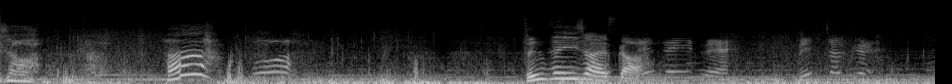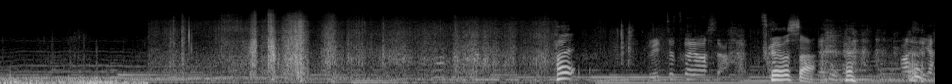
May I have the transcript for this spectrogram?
いしょああ。全然いいじゃないですか。全然いいですね。めっちゃ浮く。はい。めっちゃ疲れました。疲れました。足が。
